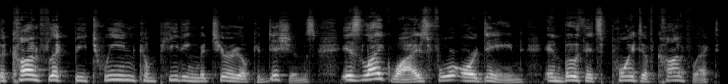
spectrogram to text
The conflict between competing material conditions is likewise foreordained in both its point of conflict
